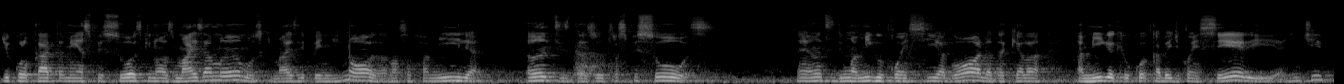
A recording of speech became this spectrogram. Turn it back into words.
de colocar também as pessoas que nós mais amamos, que mais dependem de nós, a nossa família, antes das outras pessoas. Né? Antes de um amigo que eu conheci agora, daquela amiga que eu acabei de conhecer, e a gente,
